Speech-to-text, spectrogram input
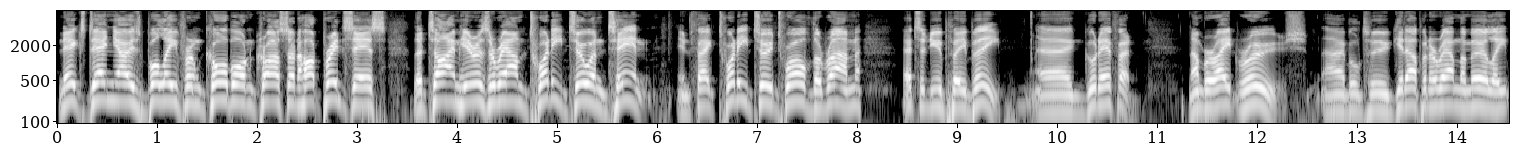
Next Daniel's Bully from Corborn Cross and Hot Princess. The time here is around 22 and 10. In fact, 22-12 the run. That's a new PB. Uh, good effort. Number eight, Rouge, able to get up and around them early,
